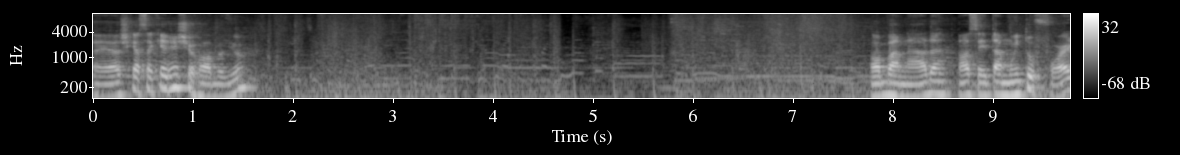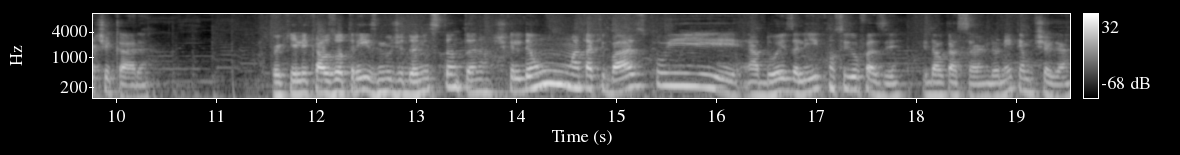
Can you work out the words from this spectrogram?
É, acho que essa aqui a gente rouba, viu? Rouba. Nossa, ele tá muito forte, cara. Porque ele causou 3 mil de dano instantâneo. Acho que ele deu um ataque básico e a 2 ali conseguiu fazer. E dar o caçar. Não deu nem tempo de chegar.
